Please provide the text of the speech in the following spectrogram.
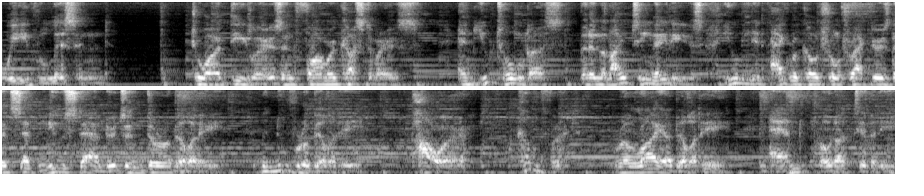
We've listened to our dealers and farmer customers. And you told us that in the 1980s, you needed agricultural tractors that set new standards in durability, maneuverability, power, comfort, reliability, and productivity.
